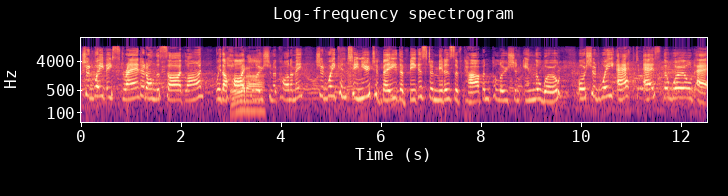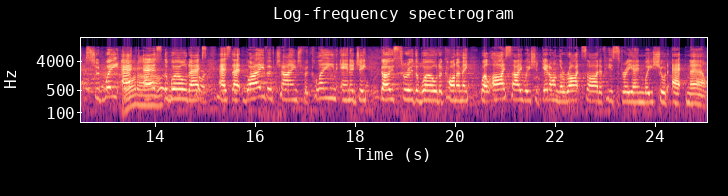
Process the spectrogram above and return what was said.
Should we be stranded on the sideline with a high pollution economy? Should we continue to be the biggest emitters of carbon pollution in the world? Or should we act as the world acts? Should we act Order. as the world acts, as that wave of change for clean energy goes through the world economy? Well, I say we should get on the right side of history and we should act now.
